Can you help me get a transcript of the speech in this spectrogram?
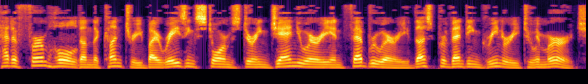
had a firm hold on the country by raising storms during January and February thus preventing greenery to emerge.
